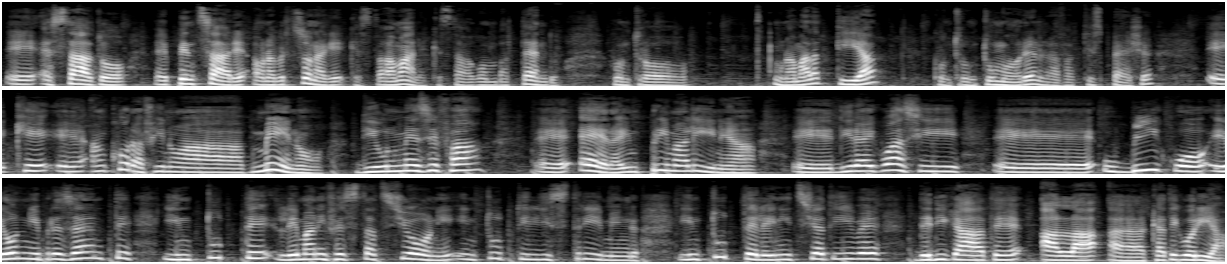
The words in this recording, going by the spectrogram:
eh, è stato eh, pensare a una persona che, che stava male, che stava combattendo contro una malattia, contro un tumore nella fattispecie, eh, che eh, ancora fino a meno di un mese fa eh, era in prima linea, eh, direi quasi eh, ubiquo e onnipresente in tutte le manifestazioni, in tutti gli streaming, in tutte le iniziative dedicate alla eh, categoria,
